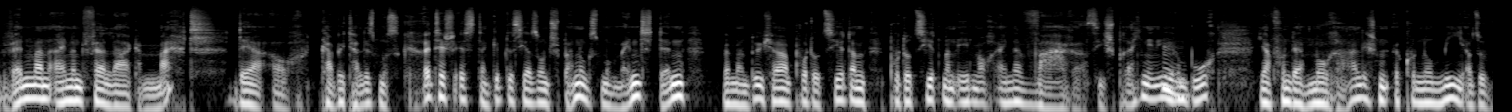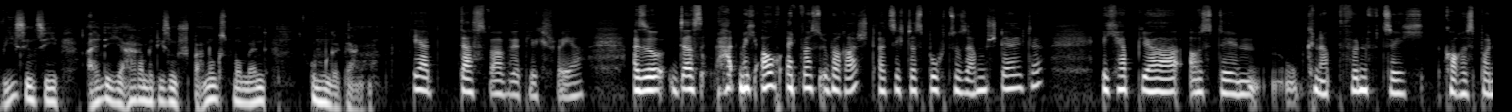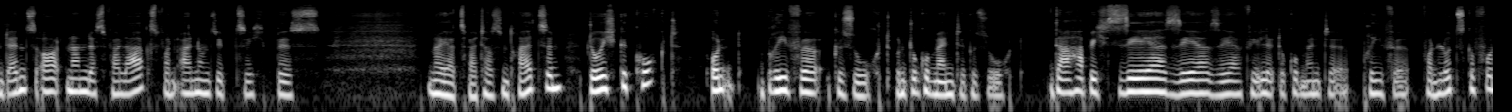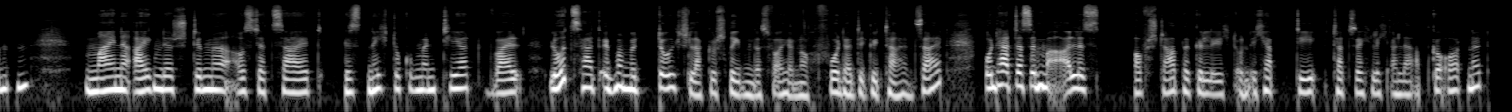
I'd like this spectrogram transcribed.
Wenn man einen Verlag macht, der auch kapitalismuskritisch ist, dann gibt es ja so einen Spannungsmoment, denn wenn man Bücher produziert, dann produziert man eben auch eine Ware. Sie sprechen in Ihrem hm. Buch ja von der moralischen Ökonomie. Also wie sind Sie all die Jahre mit diesem Spannungsmoment umgegangen? Ja, das war wirklich schwer. Also das hat mich auch etwas überrascht, als ich das Buch zusammenstellte. Ich habe ja aus den knapp 50 Korrespondenzordnern des Verlags von 71 bis naja, 2013 durchgeguckt und Briefe gesucht und Dokumente gesucht. Da habe ich sehr, sehr, sehr viele Dokumente, Briefe von Lutz gefunden. Meine eigene Stimme aus der Zeit ist nicht dokumentiert, weil Lutz hat immer mit Durchschlag geschrieben, das war ja noch vor der digitalen Zeit, und hat das immer alles auf Stapel gelegt und ich habe die tatsächlich alle abgeordnet.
